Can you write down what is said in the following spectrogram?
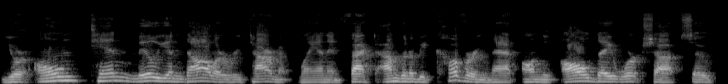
your own $10 million retirement plan. In fact, I'm going to be covering that on the all day workshop. So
